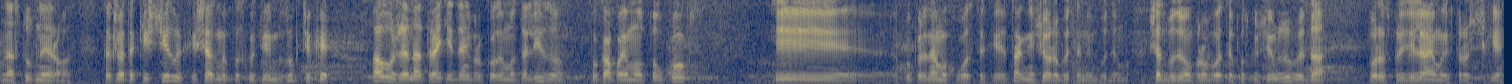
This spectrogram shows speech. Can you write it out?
наступний раз. Так що такі щілики, зараз ми поскусуємо зубчики, а вже на третій день проколимо залізо, покапаємо толкокс і купернемо хвостики. Так нічого робити не будемо. Зараз будемо пробувати поскусуємо зуби, да, порозподіляємо їх трошечки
